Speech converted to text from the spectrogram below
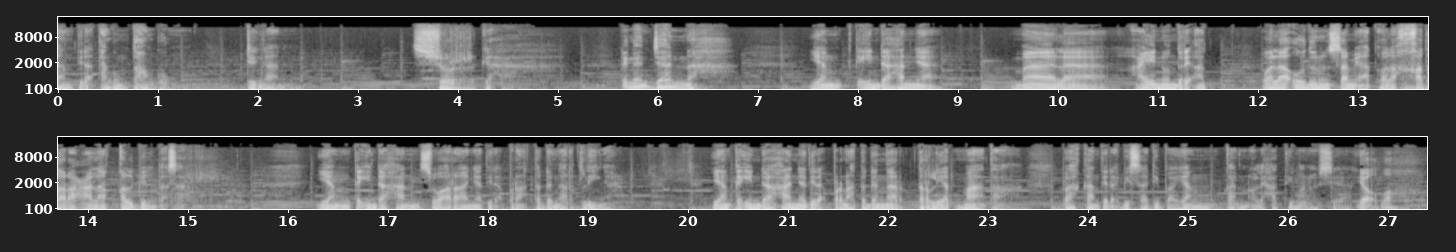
dan tidak tanggung-tanggung dengan surga, dengan jannah yang keindahannya. Mala ainun ri'at wala udunun sami'at wala khatara ala qalbil basar. Yang keindahan suaranya tidak pernah terdengar telinga. Yang keindahannya tidak pernah terdengar terlihat mata. Bahkan tidak bisa dibayangkan oleh hati manusia. Ya Allah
